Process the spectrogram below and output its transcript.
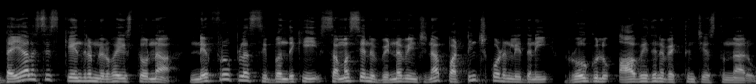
డయాలసిస్ కేంద్రం నిర్వహిస్తోన్న నెఫ్రోప్లస్ సిబ్బందికి సమస్యను విన్నవించినా పట్టించుకోవడం లేదని రోగులు ఆవేదన వ్యక్తం చేస్తున్నారు.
